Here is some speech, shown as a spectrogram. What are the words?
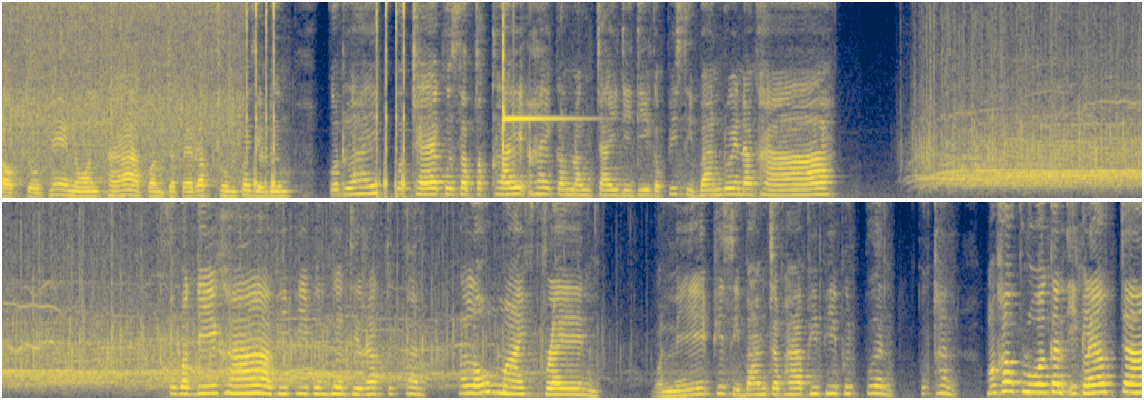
ตอบโจทย์แน่นอนค่ะ ก่อนจะไปรับชมก็อย่าลืม กดไลค์กดแชร์ กด subscribe ให้กำลังใจดีๆ กับพี่สิบานด้วยนะคะสวัสดีค่ะพี่ๆเพื่อนๆที่รักทุกท่าน Hello my friend วันนี้พี่สีบานจะพาพี่ๆเพื่อนๆทุกท่าน มาเข้าครัวกันอีกแล้วจ้า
